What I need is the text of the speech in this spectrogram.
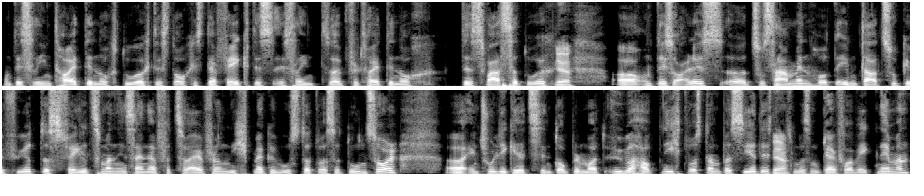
und es rinnt heute noch durch. Das Dach ist defekt, es, es rinnt, tröpfelt heute noch das Wasser durch. Ja. Äh, und das alles äh, zusammen hat eben dazu geführt, dass Felsmann in seiner Verzweiflung nicht mehr gewusst hat, was er tun soll. Äh, entschuldige jetzt den Doppelmord überhaupt nicht, was dann passiert ist, ja. das muss man gleich vorwegnehmen.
